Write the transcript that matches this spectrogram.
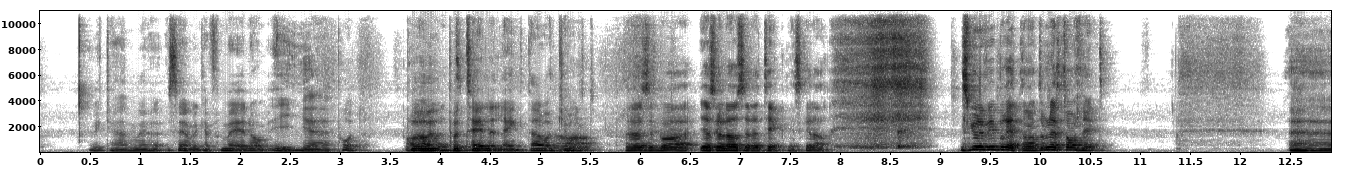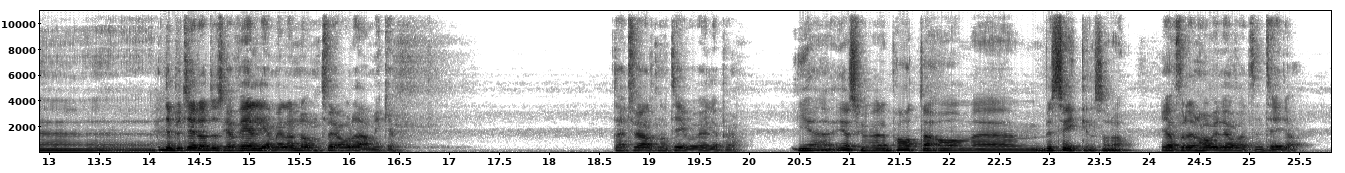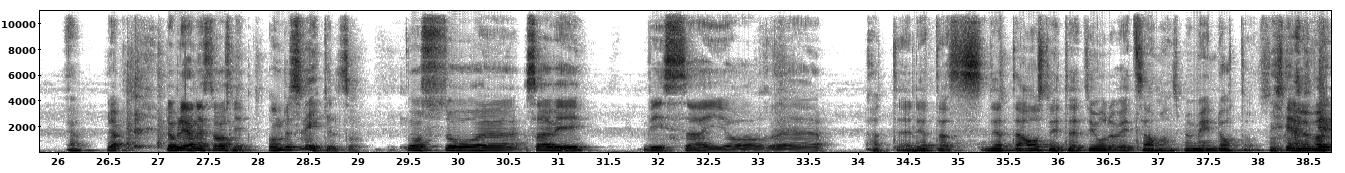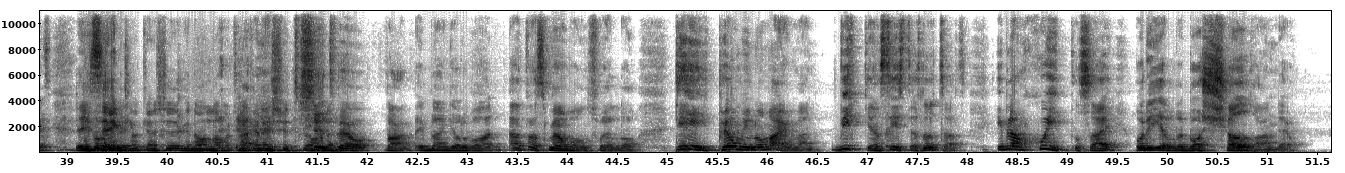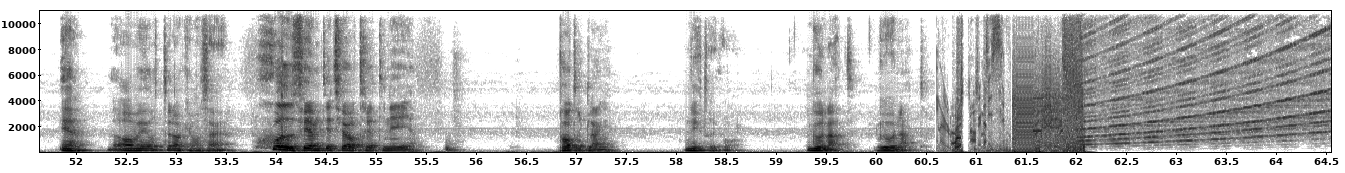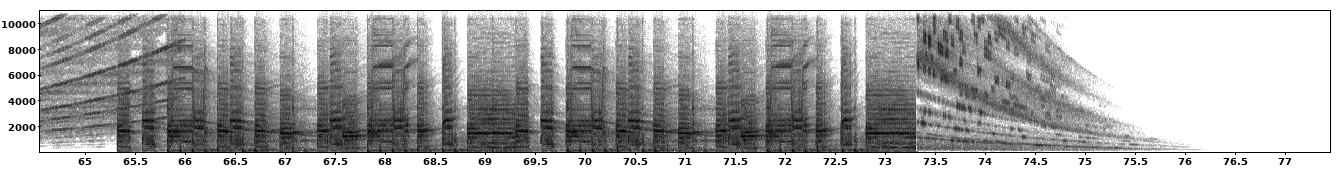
Vi kan eh, se om vi kan få med dem i eh, podd. På, Ja, på telelänk. Det hade varit Ja. coolt. Jag ska, bara, jag ska lösa det tekniska där. Skulle vi berätta något om nästa avsnitt? Eh, Det betyder att du ska välja mellan de två där, Micke. Det är två alternativ att välja på. ja, jag skulle vilja prata om eh, besvikelser då. Ja, för den har vi lovat sen tidigare. Ja. Ja. Då blir nästa avsnitt om besvikelser. Och så eh, säger vi... Vi säger... Eh, Att eh, detta, detta avsnittet gjorde vi tillsammans med min dotter. Som skulle varit i säng klockan 20.00 och klockan är 22. 22. Fan, ibland går det bara... Att vara småbarnsförälder. Det påminner mig, man. Vilken sista slutsats. Ibland skiter sig och det gäller det bara att köra ändå. Ja, det har vi gjort idag kan man säga. 7.52.39. Patrik Lange. Nytt rekord. Godnatt. God natt.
